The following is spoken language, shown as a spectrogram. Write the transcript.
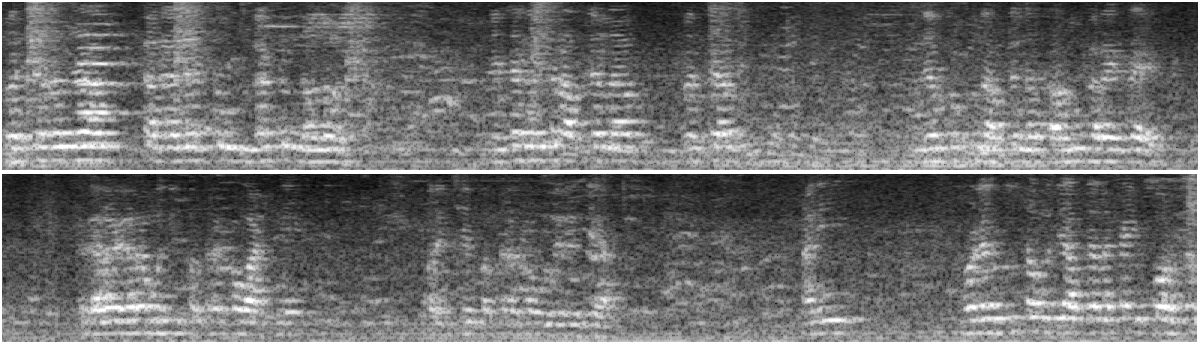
प्रचाराच्या कार्यालयाचं उद्घाटन झालं. त्याच्यानंतर आपल्याला प्रचार उद्यापासून आपल्याला चालू करायचा आहे. घराघरामध्ये पत्रकं वाटणे परिचय पत्रकं वगैरे द्या. आणि थोड्या दिवसामध्ये आपल्याला काही कॉर्टर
